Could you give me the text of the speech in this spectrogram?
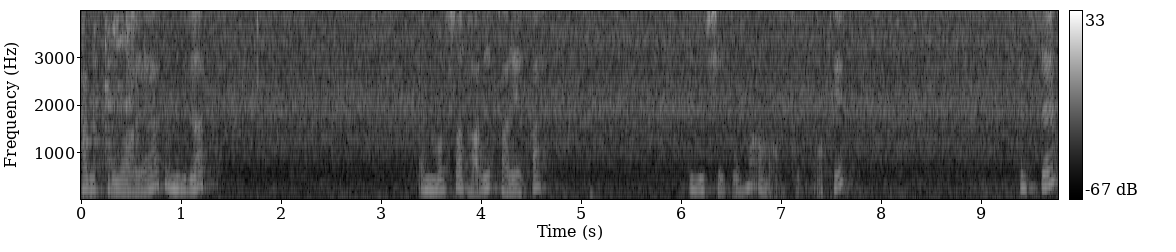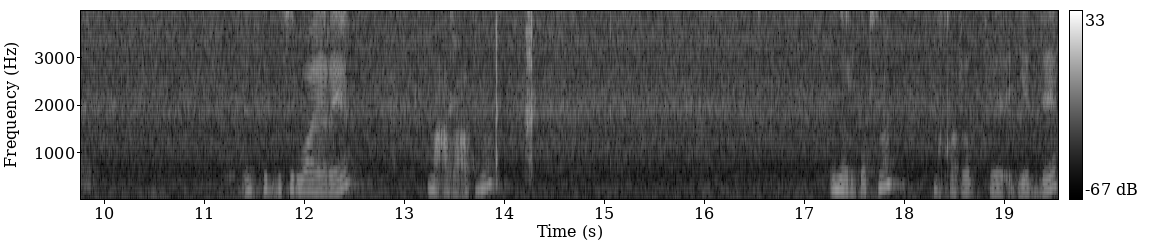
حرق ال wire ونقدر نملصه بهذه الطريقة. اللي تشوفوها أمامكم okay؟ هسه نثبت الوايرين مع بعضهم. ونربطهم نقرب اليدين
